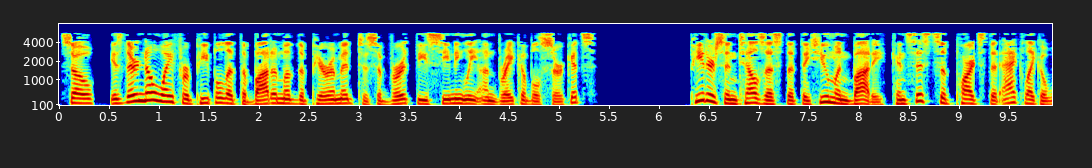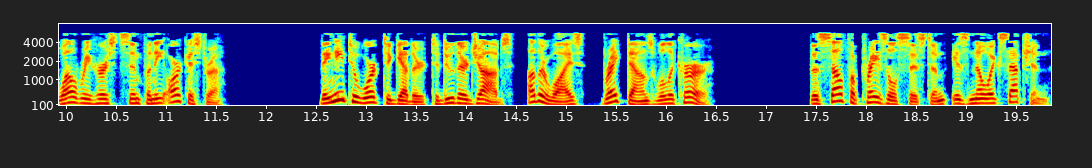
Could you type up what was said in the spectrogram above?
So, is there no way for people at the bottom of the pyramid to subvert these seemingly unbreakable circuits? Peterson tells us that the human body consists of parts that act like a well rehearsed symphony orchestra. They need to work together to do their jobs, otherwise, breakdowns will occur. The self appraisal system is no exception.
